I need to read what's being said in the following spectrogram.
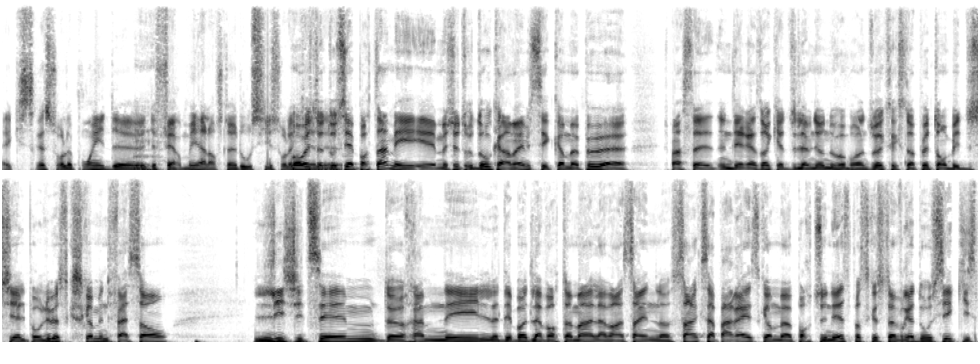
euh, qui seraient sur le point de, de fermer. Alors c'est un dossier sur lequel... Bon, oui, c'est un euh, dossier important, mais euh, M. Trudeau, quand même, c'est comme un peu, euh, je pense, euh, une des raisons qui a dû l'amener au Nouveau-Brunswick, c'est que c'est un peu tombé du ciel pour lui, parce que c'est comme une façon légitime de ramener le débat de l'avortement à l'avant-scène, sans que ça paraisse comme opportuniste, parce que c'est un vrai dossier qui se,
